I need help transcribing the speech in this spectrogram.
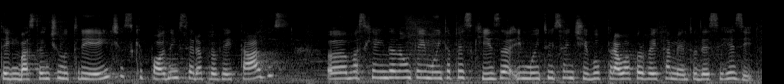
tem bastante nutrientes que podem ser aproveitados, uh, mas que ainda não tem muita pesquisa e muito incentivo para o aproveitamento desse resíduo.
